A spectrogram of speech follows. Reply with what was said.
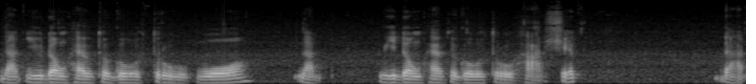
that you don't have to go through war that we don't have to go through hardship that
